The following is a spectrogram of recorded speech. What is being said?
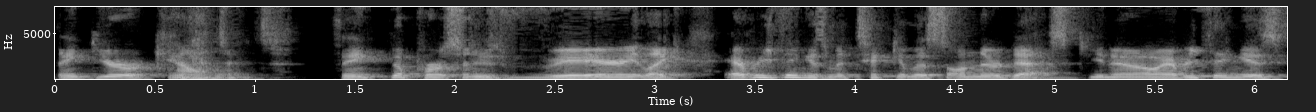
Think your accountant. Think the person who's very like everything is meticulous on their desk you know? Everything is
